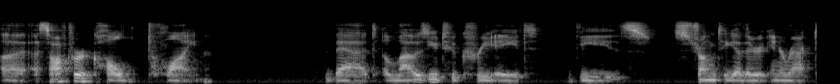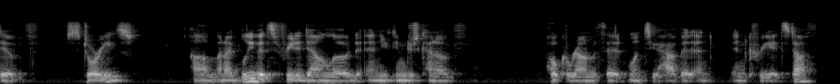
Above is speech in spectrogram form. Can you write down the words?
uh, a software called Twine that allows you to create these strung together interactive stories um, and I believe it's free to download, and you can just kind of poke around with it once you have it and, and create stuff.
